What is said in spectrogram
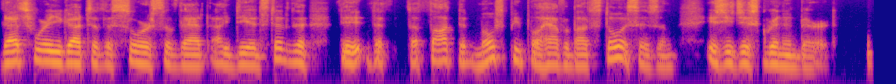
That's where you got to the source of that idea. Instead of the, the the the thought that most people have about stoicism is you just grin and bear it.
